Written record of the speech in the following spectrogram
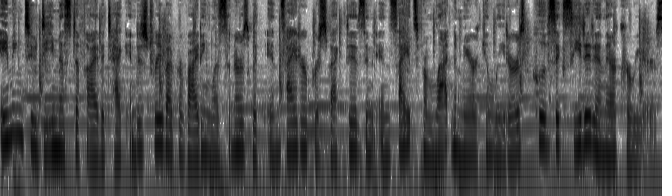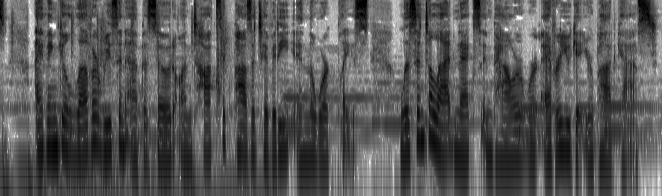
aiming to demystify the tech industry by providing listeners with insider perspectives and insights from Latin American leaders who have succeeded in their careers. I think you'll love a recent episode on toxic positivity in the workplace. Listen to Latinx in Power wherever you get your podcast.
